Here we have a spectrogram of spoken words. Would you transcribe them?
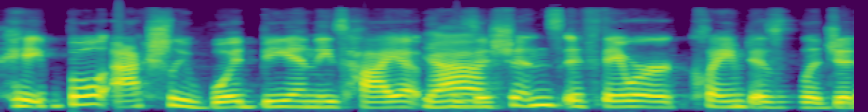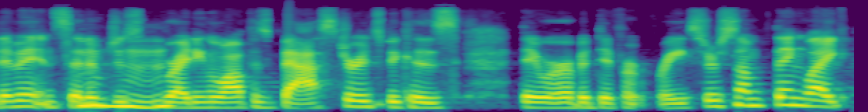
people actually would be in these high up yeah. positions if they were claimed as legitimate instead of mm-hmm. just writing them off as bastards because they were of a different race or something. Like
